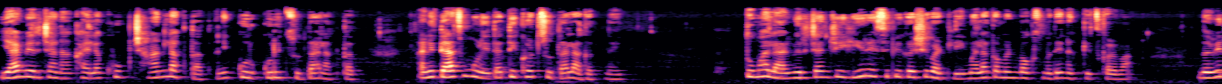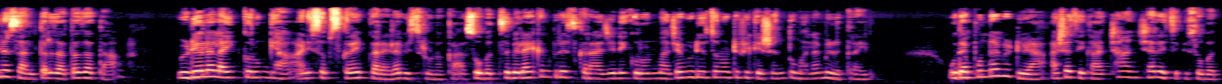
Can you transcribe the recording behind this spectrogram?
या मिरच्यांना खायला खूप छान लागतात आणि कुरकुरीतसुद्धा लागतात. आणि त्याचमुळे त्या तिखटसुद्धा लागत नाहीत. तुम्हाला मिरच्यांची ही रेसिपी कशी वाटली मला कमेंट बॉक्समध्ये नक्कीच कळवा. नवीन असाल तर जाता जाता व्हिडिओला लाईक करून घ्या आणि सबस्क्राईब करायला विसरू नका. सोबतचं बेलायकन प्रेस करा जेणेकरून माझ्या व्हिडिओचं नोटिफिकेशन तुम्हाला मिळत राहील. उद्या पुन्हा भेटूया अशाच एका छानशा रेसिपीसोबत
